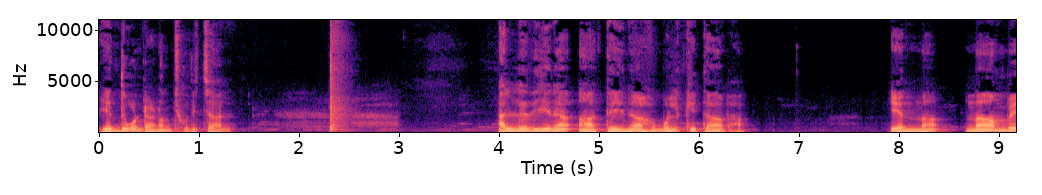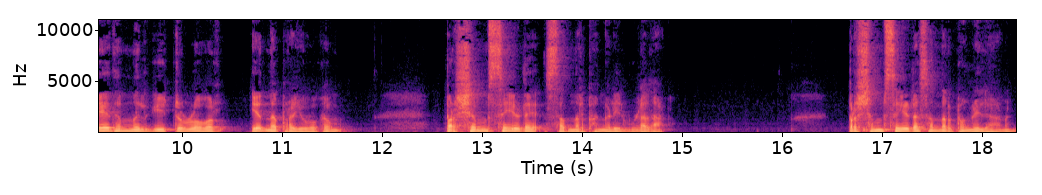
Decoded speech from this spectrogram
എന്തുകൊണ്ടാണെന്ന് ചോദിച്ചാൽ അല്ലദീന ആത്തൈനാഹുമുൽ കിതാബ എന്ന നാം വേദം നൽകിയിട്ടുള്ളവർ എന്ന പ്രയോഗം പ്രശംസയുടെ സന്ദർഭങ്ങളിലുള്ളതാണ് പ്രശംസയുടെ സന്ദർഭങ്ങളിലാണ്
